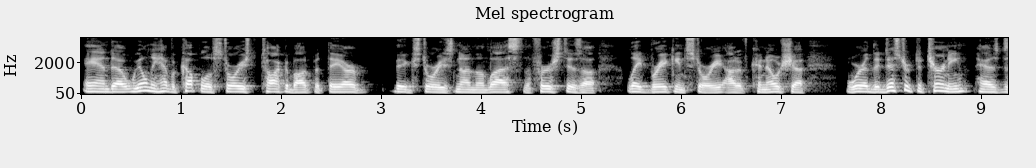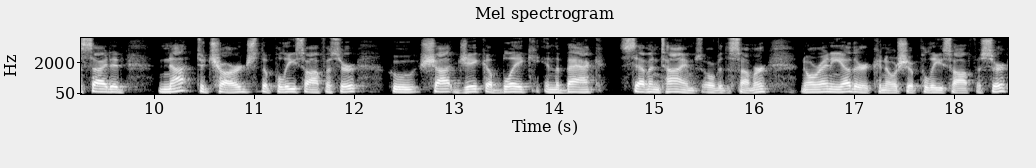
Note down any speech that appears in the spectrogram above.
And uh, we only have a couple of stories to talk about, but they are big stories nonetheless. The first is a late breaking story out of Kenosha where the district attorney has decided not to charge the police officer who shot Jacob Blake in the back seven times over the summer, nor any other Kenosha police officer.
